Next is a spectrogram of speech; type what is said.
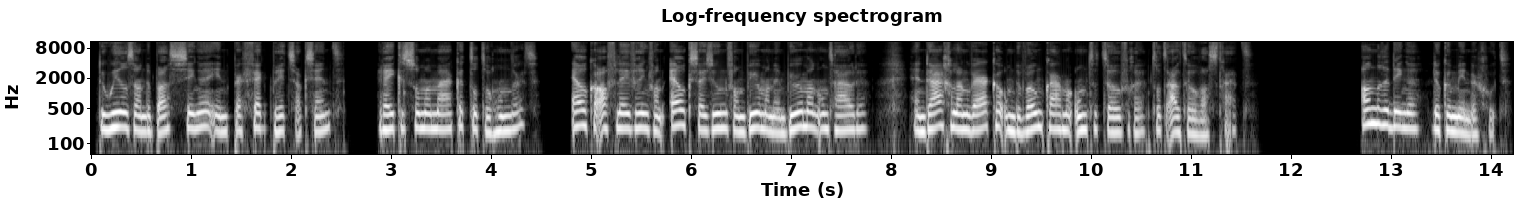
De Wheels on the Bus zingen in perfect Brits accent, rekensommen maken tot de honderd, elke aflevering van elk seizoen van Buurman en Buurman onthouden en dagenlang werken om de woonkamer om te toveren tot autowasstraat. Andere dingen lukken minder goed.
